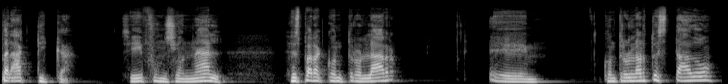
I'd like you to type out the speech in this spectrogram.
práctica, ¿sí? funcional es para controlar, eh, controlar tu estado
